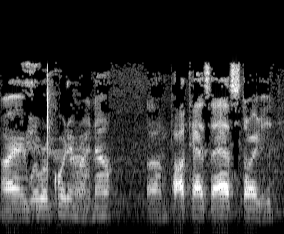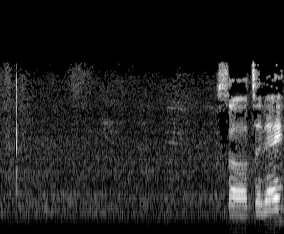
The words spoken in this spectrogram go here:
Alright, we're recording right now. Um, podcast has started. So today,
